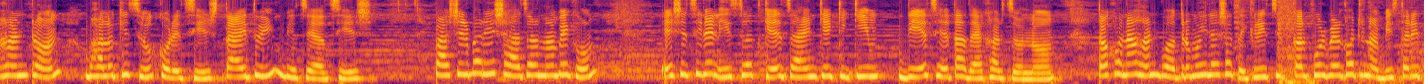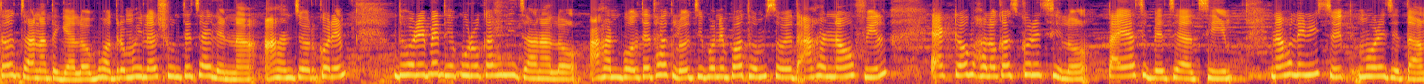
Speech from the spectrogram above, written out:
আহান্টন ভালো কিছু করেছিস, তাই তুই বেঁচে আছিস। পাশের বাড়ির শাহজাহানা বেগম এসেছিলেন ইসরাতকে, জাইনকে কি কি দিয়েছে তা দেখার জন্য। তখন আহান ভদ্রমহিলার সাথে কৃচিৎকাল পূর্বের ঘটনা বিস্তারিত জানাতে গেল। ভদ্রমহিলা শুনতে চাইলেন না। আহান জোর করে ধরে বেঁধে পুরো কাহিনী জানালো। আহান বলতে থাকল, জীবনে প্রথম সৈয়দ আহান নাওফিল একটাও ভালো কাজ করেছিল, তাই আজ বেঁচে আছি। না হলে নিশ্চিত মরে যেতাম।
